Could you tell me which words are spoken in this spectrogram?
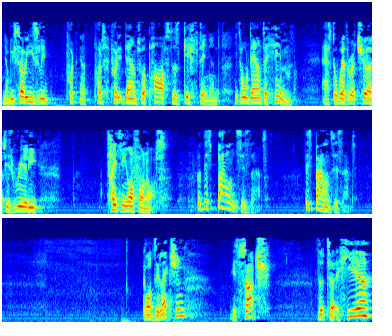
You know, we so easily put, you know, put, put it down to a pastor's gifting and it's all down to him as to whether a church is really taking off or not. But this balances that. This balances that. God's election is such that uh, here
